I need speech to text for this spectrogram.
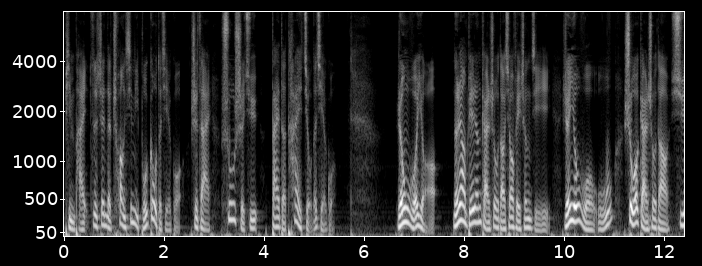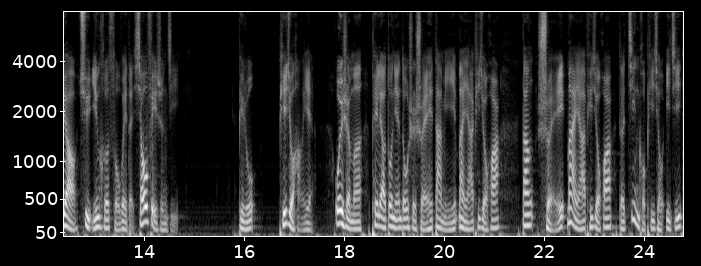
品牌自身的创新力不够的结果，是在舒适区待得太久的结果。人无我有，能让别人感受到消费升级；人有我无，是我感受到需要去迎合所谓的消费升级。比如啤酒行业。为什么配料多年都是水、大米、麦芽、啤酒花？当水、麦芽、啤酒花的进口啤酒，以及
